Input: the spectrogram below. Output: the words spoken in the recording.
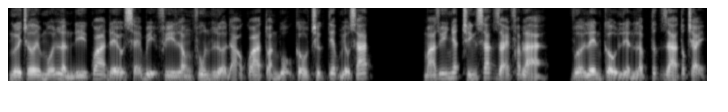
người chơi mỗi lần đi qua đều sẽ bị phi long phun lửa đảo qua toàn bộ cầu trực tiếp miếu sát. Mà duy nhất chính xác giải pháp là, vừa lên cầu liền lập tức ra tốc chạy,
